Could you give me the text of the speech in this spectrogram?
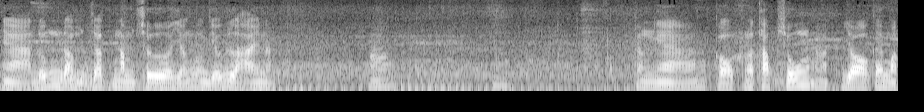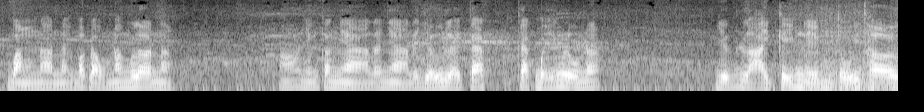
Nhà đúng đậm chất năm xưa vẫn còn giữ lại nè. Đó. căn nhà cột nó thấp xuống do cái mặt bằng nền này bắt đầu nâng lên nè. Đó, những căn nhà đó nhà đã giữ lại các các biển luôn đó. Giữ lại kỷ niệm tuổi thơ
